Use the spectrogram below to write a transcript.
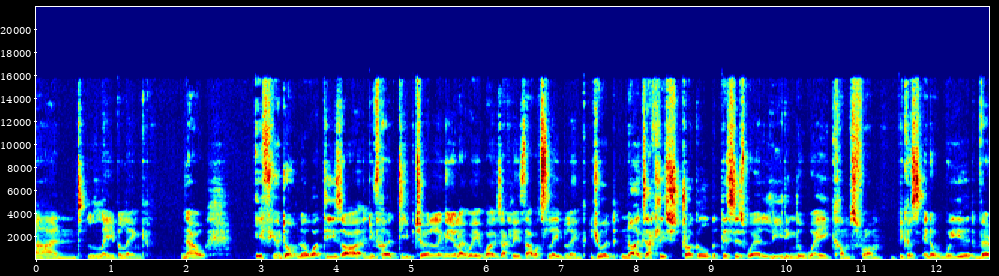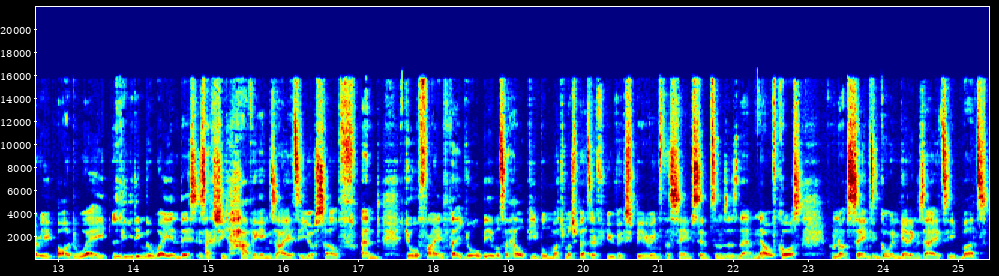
and labeling. Now, if you don't know what these are and you've heard deep journaling and you're like, wait, what exactly is that? What's labeling? You would not exactly struggle, but this is where leading the way comes from. Because in a weird, very odd way, leading the way in this is actually having anxiety yourself. And you'll find that you'll be able to help people much, much better if you've experienced the same symptoms as them. Now, of course, I'm not saying to go and get anxiety, but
